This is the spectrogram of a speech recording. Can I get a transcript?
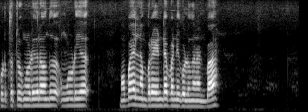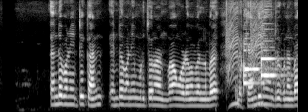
கொடுத்துட்டு உங்களுடைய இதில் வந்து உங்களுடைய மொபைல் நம்பரை என்டர் பண்ணி கொள்ளுங்கள் நண்பா. என்டர் பண்ணிவிட்டு கன் என்டர் பண்ணி முடித்தோம் நண்பா உங்களோட மொபைல் நம்பர் இல்லை கண்டினியூன்னு இருக்கும் நண்பா.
